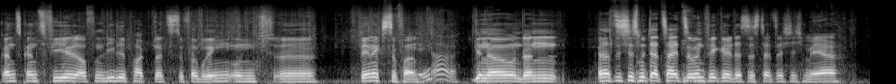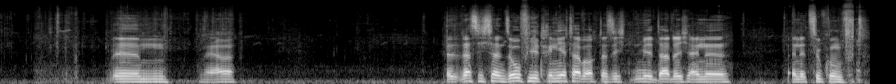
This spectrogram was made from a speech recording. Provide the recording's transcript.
ganz, ganz viel auf dem Lidl-Parkplatz zu verbringen und äh, BMX zu fahren. Ja. Genau, und dann hat sich das mit der Zeit so entwickelt, dass es tatsächlich mehr, ähm, naja, also, dass ich dann so viel trainiert habe, auch dass ich mir dadurch eine, eine Zukunft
